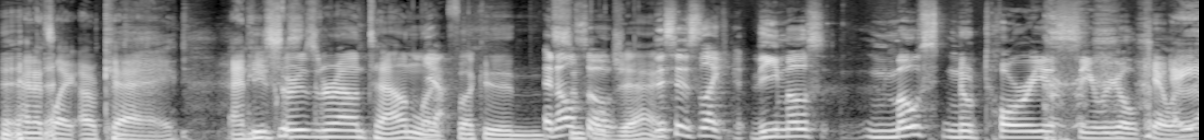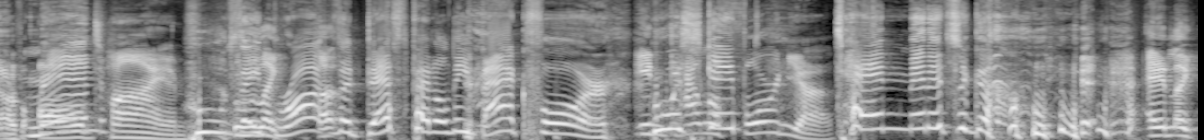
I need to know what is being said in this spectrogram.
it's like, "Okay." And He's he's, just, cruising around town like Yeah. fucking And simple also, Jack. this is like the most most notorious serial killer of all time. who they like, brought uh, the death penalty back for? in who escaped California. 10 minutes ago. and like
